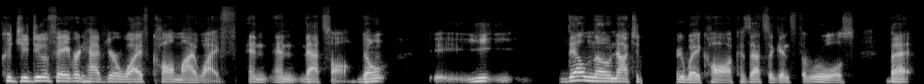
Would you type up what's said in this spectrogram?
could you do a favor and have your wife call my wife? And and that's all. Don't they'll know not to three-way call because that's against the rules. But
